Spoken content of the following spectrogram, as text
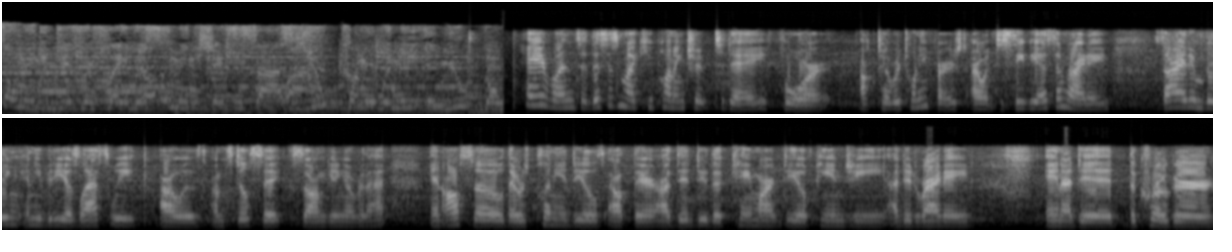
So many different flavors, so many shapes and sizes. You come in with me and you go. Hey everyone, so this is my couponing trip today for October 21st. I went to CVS and Rite Aid. Sorry I didn't bring any videos last week. I was I'm still sick, so I'm getting over that. And also there was plenty of deals out there. I did do the Kmart deal, P&G. I did Rite Aid, and I did the Kroger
